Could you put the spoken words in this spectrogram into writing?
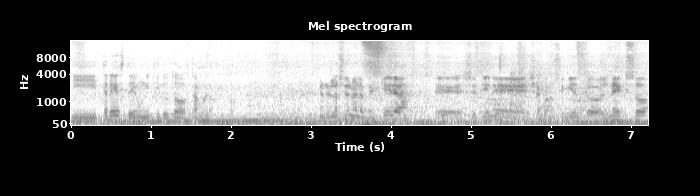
y 3 de un instituto oftalmológico. En relación a la pesquera, eh, ¿se tiene ya conocimiento del nexo?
